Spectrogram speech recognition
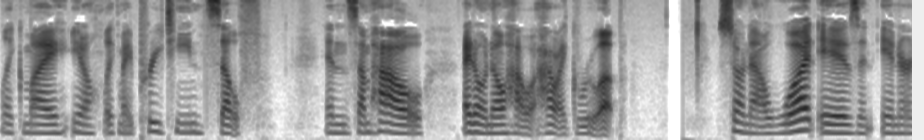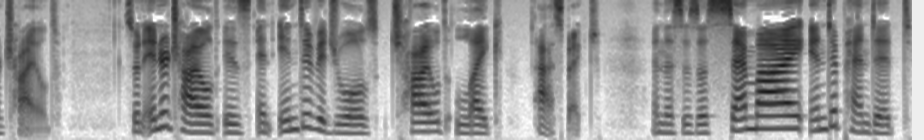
like my, you know, like my preteen self and somehow I don't know how how I grew up. So now what is an inner child? So an inner child is an individual's childlike aspect. And this is a semi-independent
